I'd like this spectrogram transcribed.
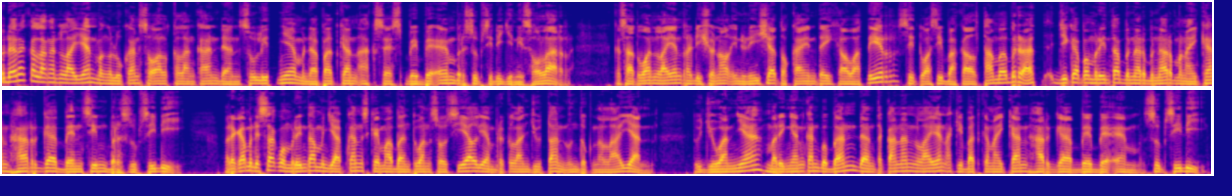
Saudara kalangan nelayan mengeluhkan soal kelangkaan dan sulitnya mendapatkan akses BBM bersubsidi jenis solar. Kesatuan Nelayan Tradisional Indonesia atau KNT khawatir situasi bakal tambah berat jika pemerintah benar-benar menaikkan harga bensin bersubsidi. Mereka mendesak pemerintah menyiapkan skema bantuan sosial yang berkelanjutan untuk nelayan. Tujuannya meringankan beban dan tekanan nelayan akibat kenaikan harga BBM subsidi.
